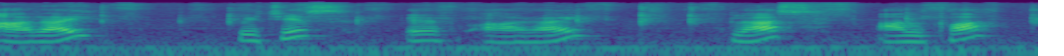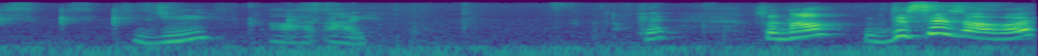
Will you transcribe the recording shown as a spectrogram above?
r i which is f r i plus alpha g r i. Okay. So, now this is our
